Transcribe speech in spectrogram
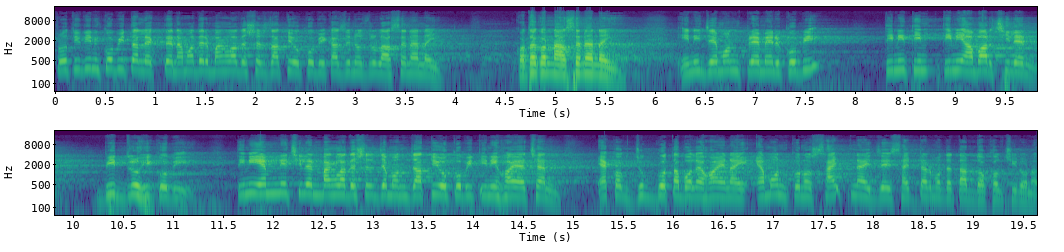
প্রতিদিন কবিতা লিখতেন। আমাদের বাংলাদেশের জাতীয় কবি কাজী নজরুল আছে না নাই? কথা কন্যা আছে না নাই? ইনি যেমন প্রেমের কবি তিনি তিন- তিনি আবার ছিলেন বিদ্রোহী কবি। তিনি এমনি ছিলেন বাংলাদেশের যেমন জাতীয় কবি তিনি হয়েছেন। একক যোগ্যতা বলে হয় নাই এমন কোন সাইট নাই যে সাইটটার মধ্যে তার দখল ছিল না।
